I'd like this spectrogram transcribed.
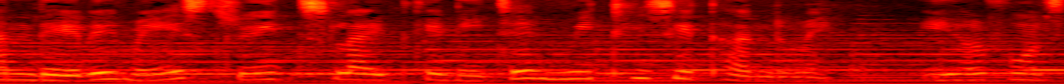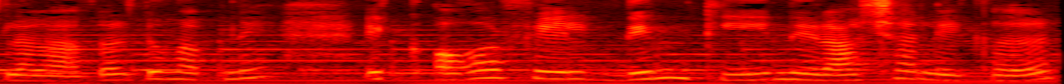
अंधेरे में स्ट्रीट लाइट के नीचे मीठी सी ठंड में। ईयरफोन्स लगाकर तुम अपने एक और फेल दिन की निराशा लेकर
